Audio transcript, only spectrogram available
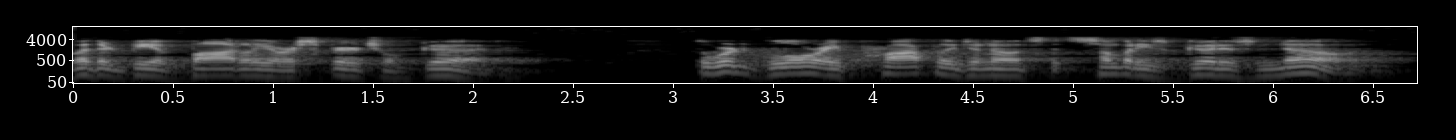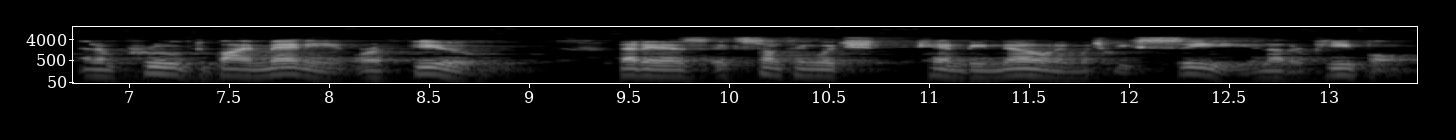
whether it be of bodily or a spiritual good. The word glory properly denotes that somebody's good is known, and approved by many or a few. That is, it's something which can be known and which we see in other people.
